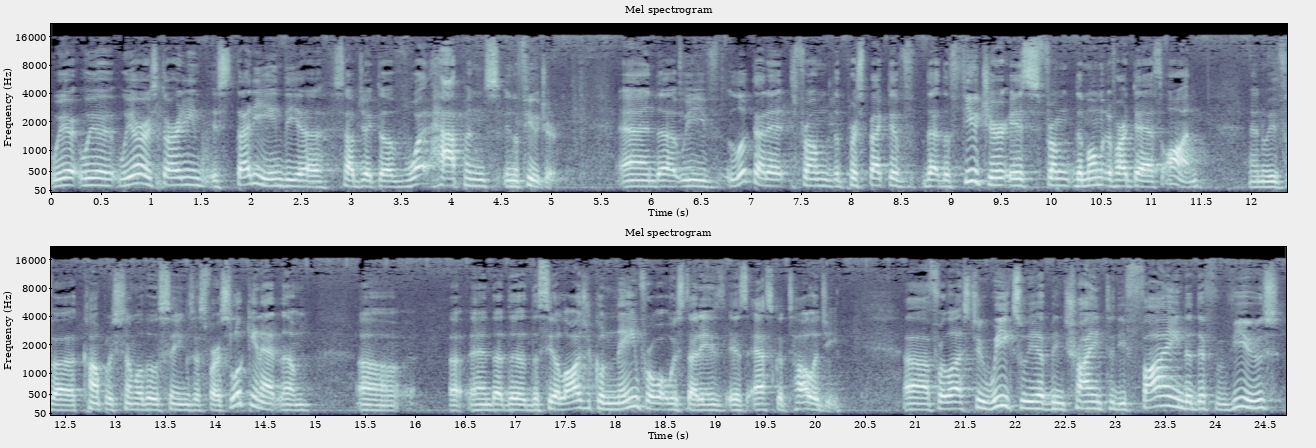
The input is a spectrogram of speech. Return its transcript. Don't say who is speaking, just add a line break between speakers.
We are, we are, we are starting studying the uh, subject of what happens in the future. And uh, we've looked at it from the perspective that the future is from the moment of our death on. And we've uh, accomplished some of those things as far as looking at them. Uh, uh, and the, the theological name for what we're studying is, is eschatology. Uh, for the last two weeks, we have been trying to define the different views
